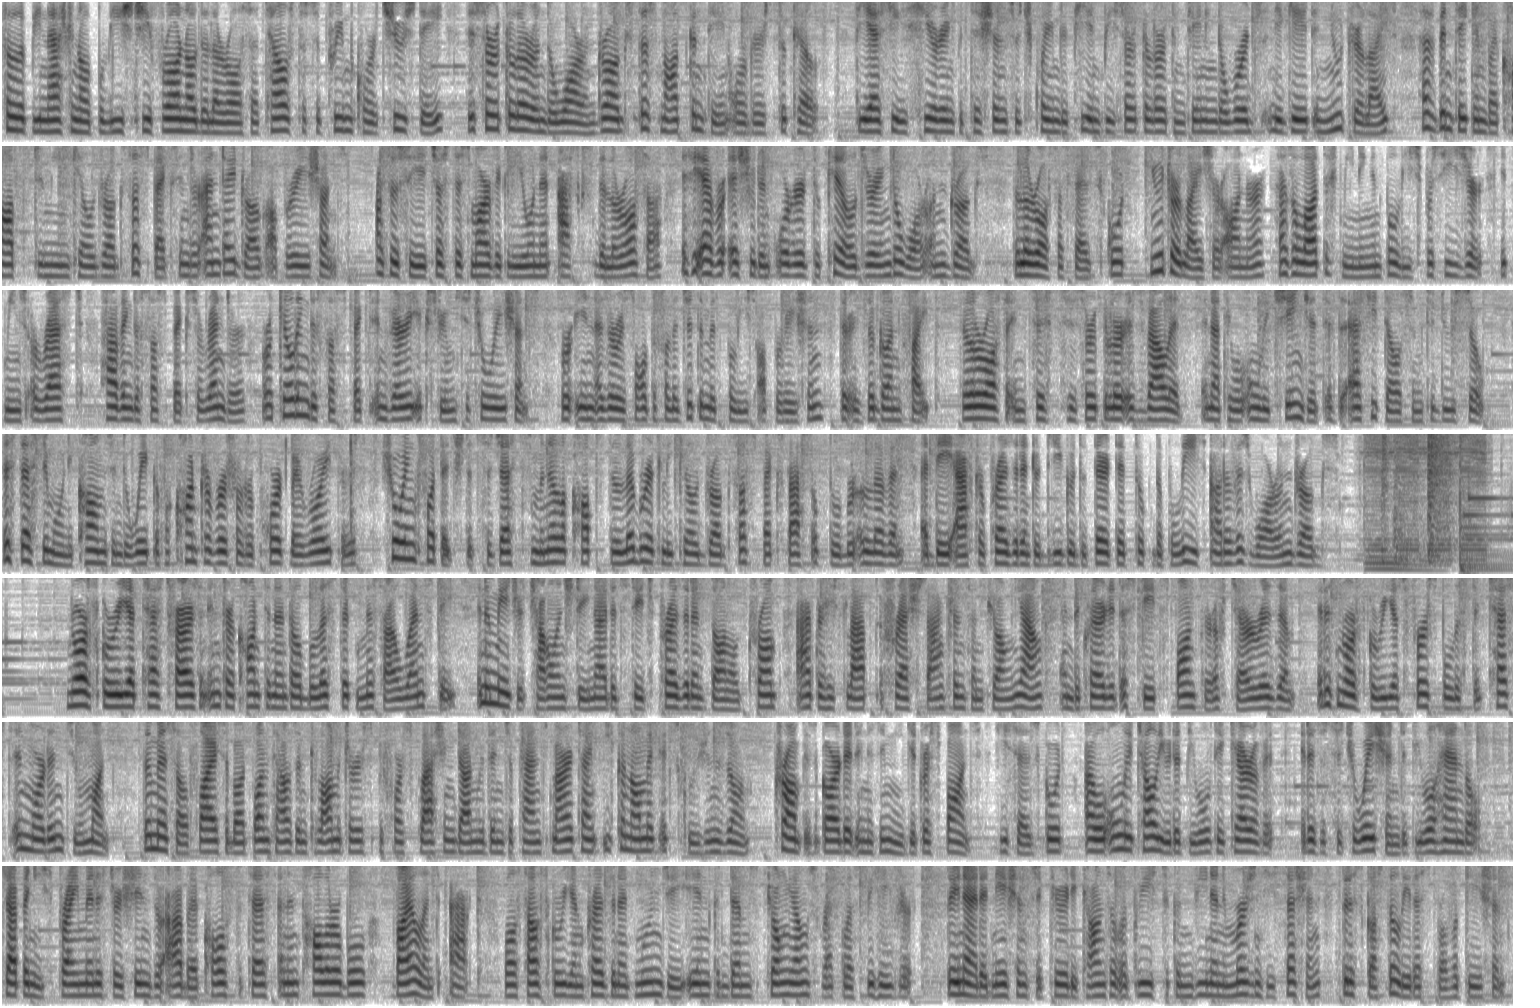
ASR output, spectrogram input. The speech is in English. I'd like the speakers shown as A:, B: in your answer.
A: Philippine National Police Chief Ronald De La Rosa tells the Supreme Court Tuesday his circular on the war on drugs does not contain orders to kill. The SC is hearing petitions which claim the PNP circular containing the words negate and neutralize have been taken by cops to mean kill drug suspects in their anti-drug operations. Associate Justice Marvic Leonen asks De La Rosa if he ever issued an order to kill during the war on drugs. De La Rosa says, quote, Neutralize, Your Honor, has a lot of meaning in police procedure. It means arrest, having the suspect surrender, or killing the suspect in very extreme situations, wherein as a result of a legitimate police operation, there is a gunfight. De La Rosa insists his circular is valid and that he will only change it if the SC tells him to do so. His testimony comes in the wake of a controversial report by Reuters showing footage that suggests Manila cops deliberately killed drug suspects last October 11, a day after President Rodrigo Duterte took the police out of his war on drugs. North Korea test fires an intercontinental ballistic missile Wednesday in a major challenge to United States President Donald Trump after he slapped fresh sanctions on Pyongyang and declared it a state sponsor of terrorism. It is North Korea's first ballistic test in more than two months. The missile flies about 1,000 kilometers before splashing down within Japan's maritime economic exclusion zone. Trump is guarded in his immediate response. He says, Good, I will only tell you that we will take care of it. It is a situation that we will handle. Japanese Prime Minister Shinzo Abe calls the test an intolerable, violent act, while South Korean President Moon Jae-in condemns Pyongyang's reckless behavior. The United Nations Security Council agrees to convene an emergency session to discuss the latest provocation.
